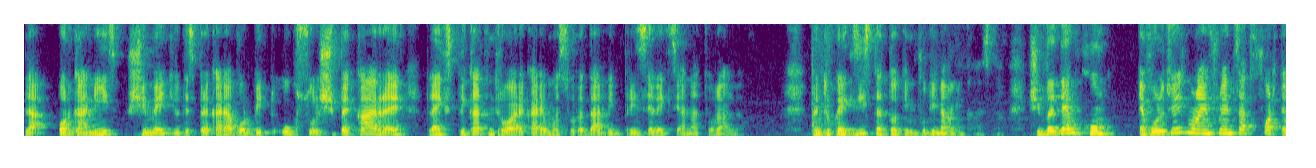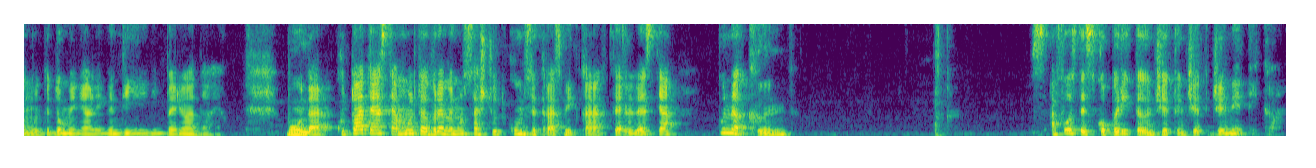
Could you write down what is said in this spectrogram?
la organism și mediu, despre care a vorbit Uxul și pe care l-a explicat într-o oarecare măsură Darwin prin selecția naturală. Pentru că există tot timpul dinamica asta. Și vedem cum evoluționismul a influențat foarte multe domenii ale gândirii din perioada aia. Bun, dar cu toate astea, multă vreme nu s-a știut cum se transmit caracterele astea, până când a fost descoperită încet încet genetica.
